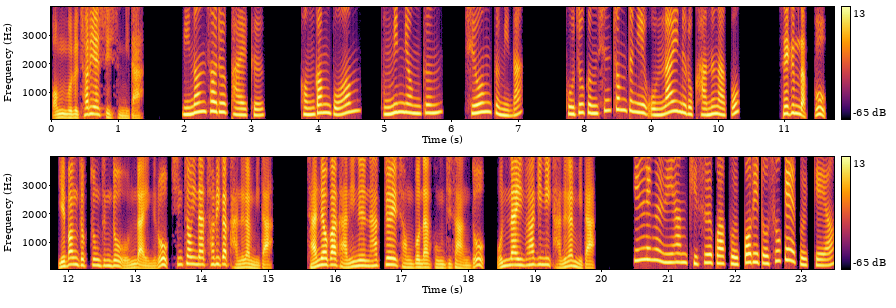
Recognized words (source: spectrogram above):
업무를 처리할 수 있습니다. 민원 서류 발급, 건강보험, 국민연금, 지원금이나 보조금 신청 등이 온라인으로 가능하고 세금 납부, 예방접종 등도 온라인으로 신청이나 처리가 가능합니다. 자녀가 다니는 학교의 정보나 공지사항도 온라인 확인이 가능합니다. 힐링을 위한 기술과 볼거리도 소개해 볼게요.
